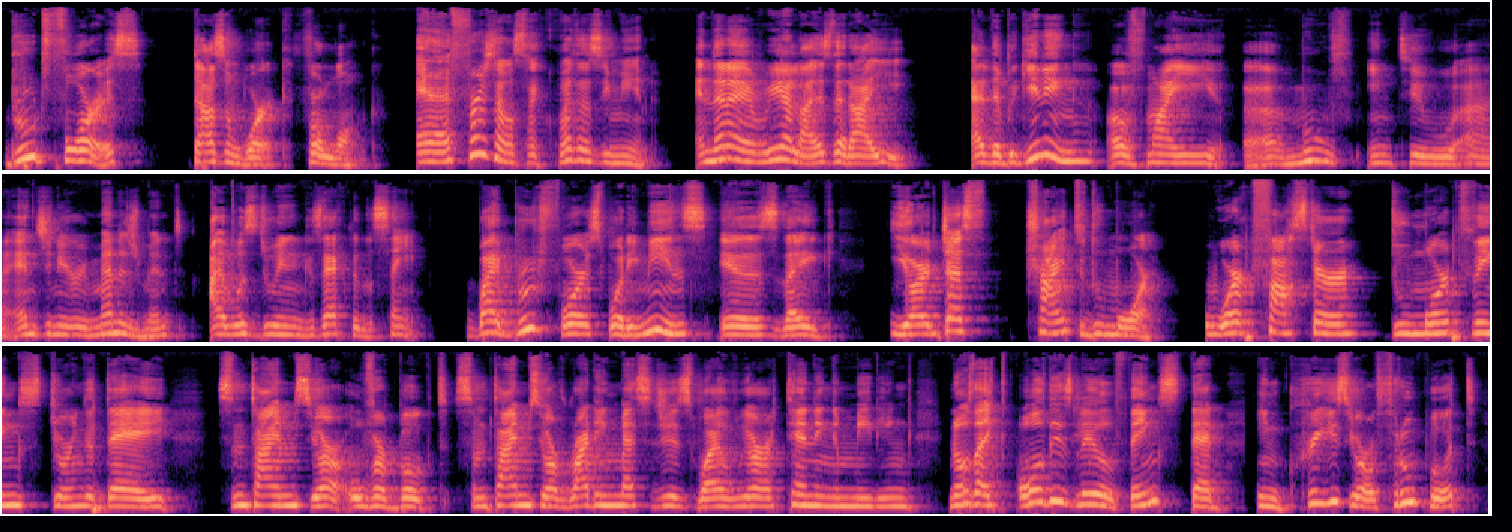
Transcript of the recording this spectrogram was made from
brute force doesn't work for long. And at first I was like, what does he mean? And then I realized that I at the beginning of my uh, move into uh, engineering management, I was doing exactly the same. By brute force, what it means is like you're just trying to do more, work faster, do more things during the day. Sometimes you're overbooked. Sometimes you're writing messages while you're attending a meeting. You know, like all these little things that increase your throughput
